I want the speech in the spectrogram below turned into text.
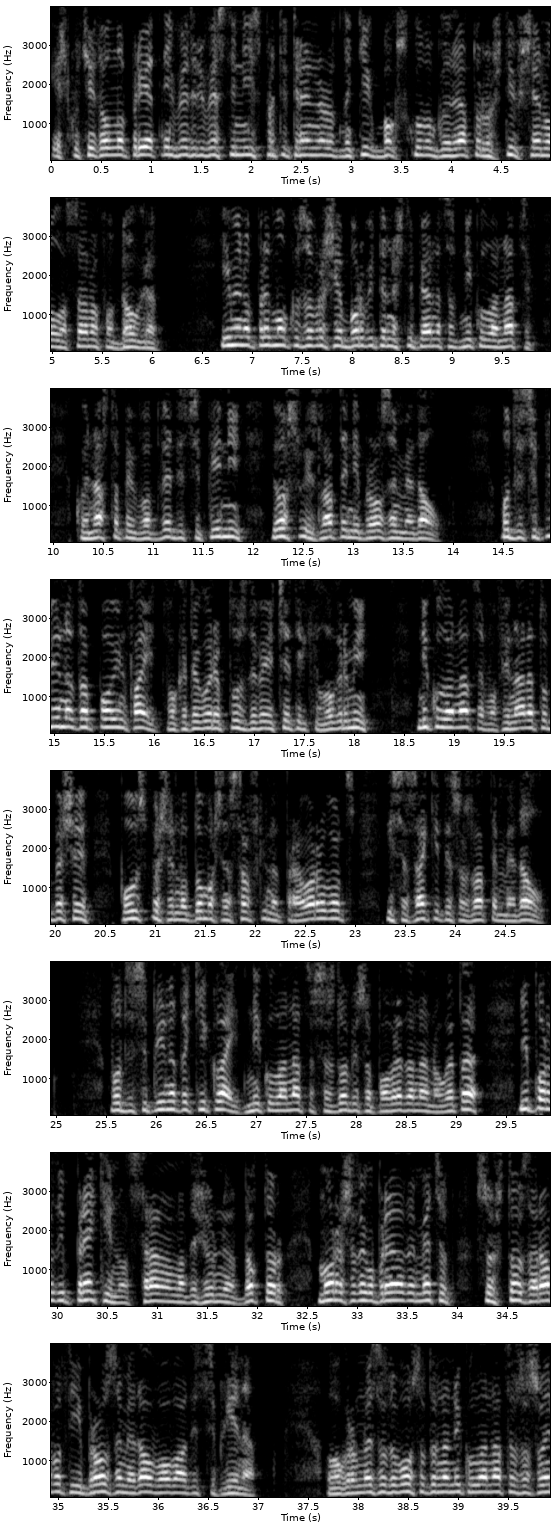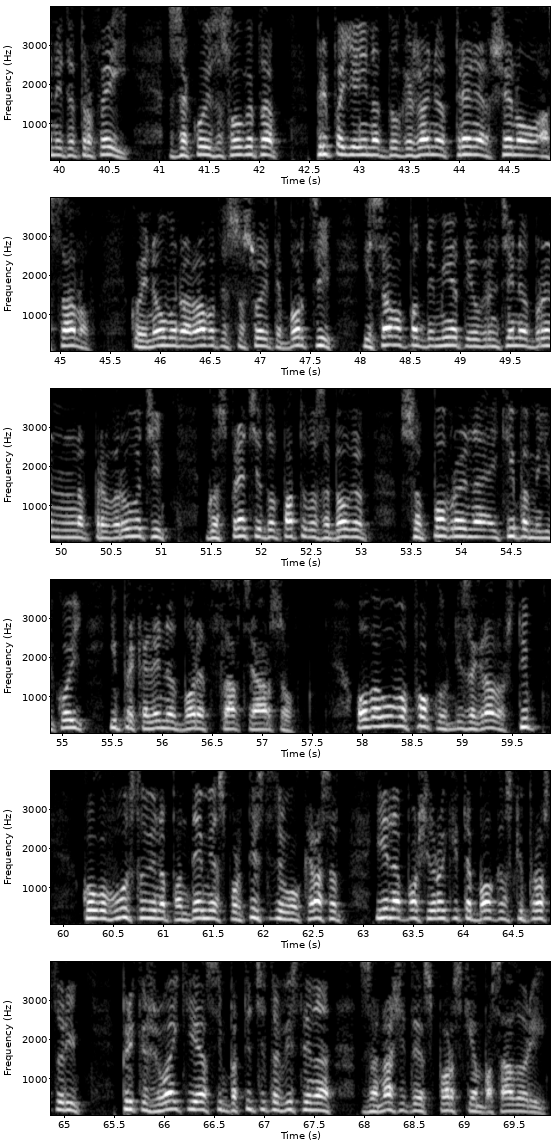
Исклучително пријатни и ведри вести ни испрати тренерот на кикбокс клубот Гладиатор Штив Шенол Ласанов од Белград. Имено пред малку завршија борбите на штипјанецот Никола Нацев, кој настапи во две дисциплини и освои златен и бронзен медал. Во дисциплината Point Fight во категорија плюс 94 кг, Никола Нацев во финалето беше поуспешен од домашен српски надпреваровец и се заките со златен медал. Во дисциплината киклайт Никола Нацев се здоби со повреда на ногата и поради прекин од страна на дежурниот доктор мораше да го предаде мечот со што заработи и бронзен медал во оваа дисциплина. Огромно е задоволството на Никола Нацев за своените трофеи, за кои заслугата припаѓа и на докажаниот тренер Шенол Асанов, кој неуморно работи со своите борци и само пандемијата и ограничениот број на надпреварувачи го спречи да патува за Белград со побројна екипа меѓу кои и прекалениот борец Славче Арсов. Ова е убав поклон и за градот Штип, кога во услови на пандемија спортистите го красат и на пошироките балкански простори, прикажувајќи ја симпатичната вистина за нашите спортски амбасадори.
